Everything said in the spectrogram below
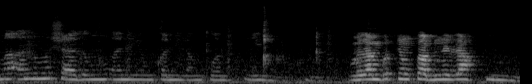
Maano masyadong ano yung kanilang kon. Ayun. Malambot yung club nila. Mm.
